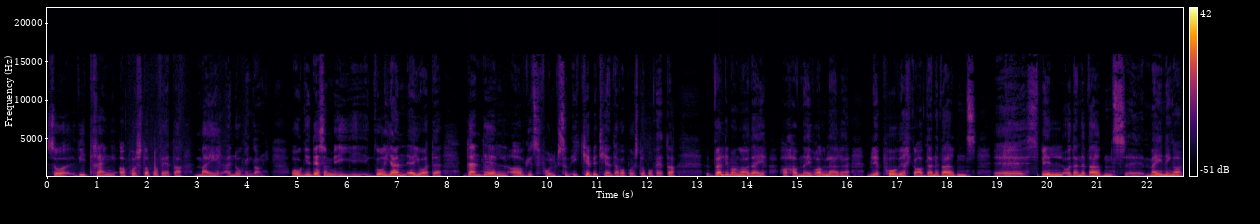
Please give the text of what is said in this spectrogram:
Så vi trenger apostler og profeter mer enn noen gang. Og det som går igjen, er jo at eh, den delen av Guds folk som ikke er betjent av apostler og profeter, veldig mange av dem har havnet i vranglære, blir påvirka av denne verdens eh, spill og denne verdens eh, meninger,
